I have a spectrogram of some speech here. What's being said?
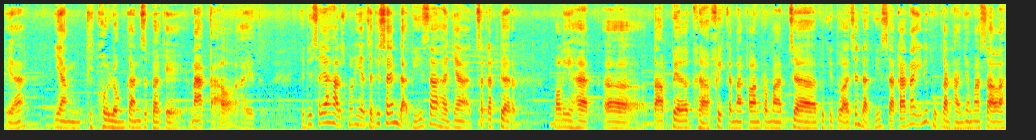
ya, yang digolongkan sebagai nakal itu. Jadi saya harus melihat. Jadi saya tidak bisa hanya sekedar melihat uh, tabel grafik kenakalan remaja begitu aja tidak bisa karena ini bukan hanya masalah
